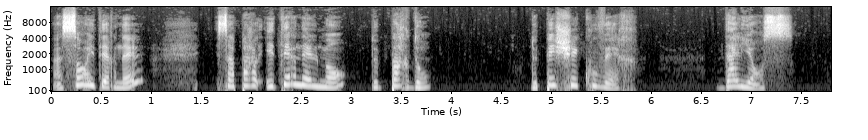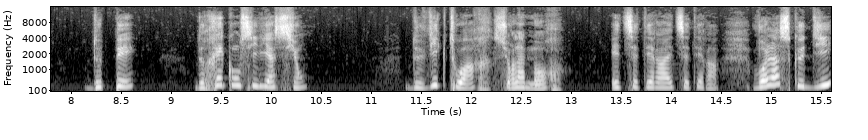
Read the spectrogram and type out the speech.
un sang éternel, ça parle éternellement de pardon, de péché couvert, d'alliance, de paix, de réconciliation, de victoire sur la mort etc., etc. Voilà ce que dit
